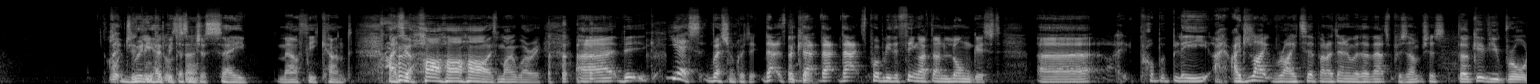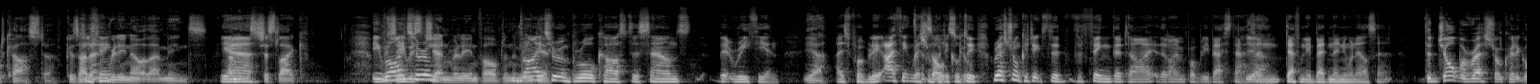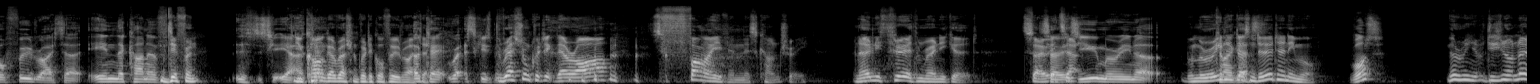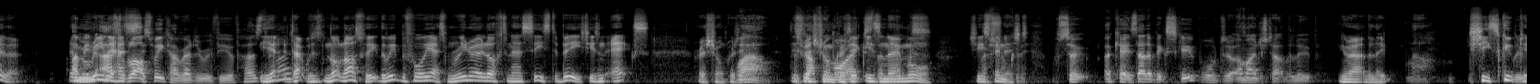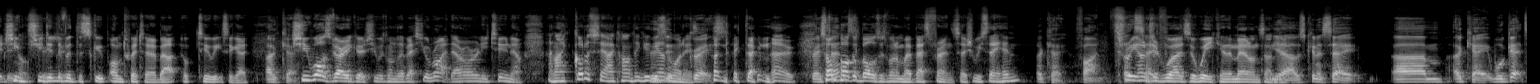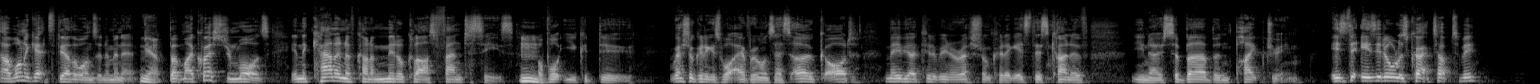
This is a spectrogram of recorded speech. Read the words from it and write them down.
what I do you really think hope it'll it doesn't say? just say mouthy cunt. I say ha ha ha is my worry. Uh, the, yes, restaurant critic. That's Okay. that, that that's probably the thing I've done longest. Uh, I probably I, I'd like writer, but I don't know whether that's presumptuous. They'll give you broadcaster because I Do you don't think? really know what that means. I mean, Yeah. it's just like he was, he Writer was generally involved in the Writer media. and broadcaster sounds a bit Reithian. Yeah. It's probably. I think restaurant critic will do. Restaurant critic's the, the thing that I that I'm probably best at, Yeah. and definitely better than anyone else at. The job of restaurant critical food writer in the kind of Different. Yeah, You okay. can't go restaurant critical food writer. Okay, re- excuse me. The restaurant critic, there are five in this country, and only three of them are any good. So, so it's it's a- you, Marina. But Marina doesn't guess? do it anymore. What? Marina, did you not know that? I mean, Marina as of last week, I read a review of hers. Yeah, I? that was not last week. The week before, yes. Marina O'Loughlin has ceased to be. She's an ex restaurant critic. Wow. This There's restaurant critic is no ex. more. She's Restaurant finished. So, okay, is that a big scoop, or do, am I just out of the loop? You're out of the loop. She scooped Loopy, it. She, she delivered the scoop on Twitter about two weeks ago. Okay. She was very good. She was one of the best. You're right. There are only two now. And I've got to say, I can't think of the Who's other it? one is. Grace? I don't know. Grace Tom? Parker Bowles is one of my best friends. So should we say him? Okay, fine. 300 words a week in the Mail on Sunday. Yeah, I was going to say. Um, okay, we'll get. I want to get to the other ones in a minute. Yeah. But my question was, in the canon of kind of middle class fantasies Hmm. of what you could do, restaurant critic is what everyone says. Oh God, maybe I could have been a restaurant critic. It's this kind of, you know, suburban pipe dream. Is the, is it all it's cracked up to be?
